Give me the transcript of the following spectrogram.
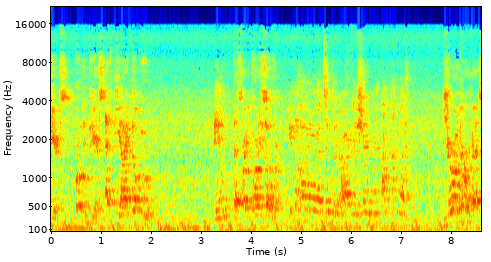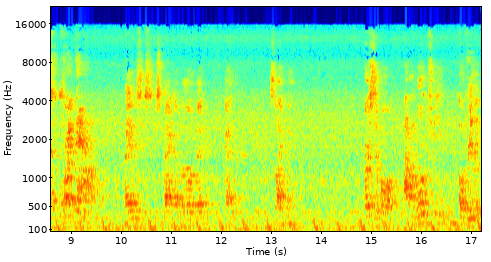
Pierce, FBI, don't move. Neil, that's right, party's over. You know how long I took to iron this shirt, man? I'm, I'm not. You're under arrest right now. Ladies, just, just back up a little bit. Got it. It's like that. First of all, I don't work for you. Oh, really?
